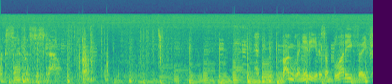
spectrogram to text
Postmark San Francisco. That bungling idiot is a bloody thief.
